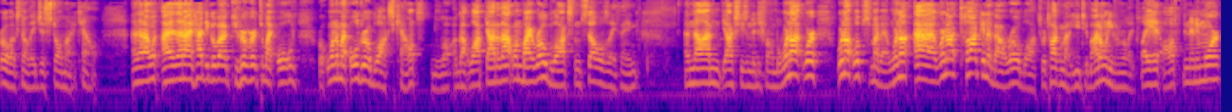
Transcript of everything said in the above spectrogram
Roblox. No, they just stole my account. And then I went, and then I had to go back to revert to my old, one of my old Roblox accounts. I got locked out of that one by Roblox themselves, I think and now I'm actually using a different one. But we're not we're we're not. Whoops, my bad. We're not uh we're not talking about Roblox. We're talking about YouTube. I don't even really play it often anymore.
